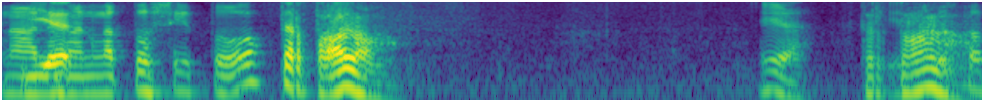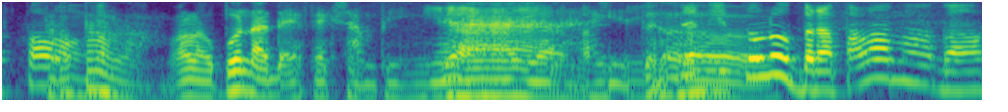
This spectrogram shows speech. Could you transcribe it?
Nah, Iya. dengan ngetus itu, tertolong iya. tertolong, tertolong. tertolong. walaupun ada efek sampingnya Iya, iya, pasti. gitu. Dan itu lu berapa lama, Bal?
